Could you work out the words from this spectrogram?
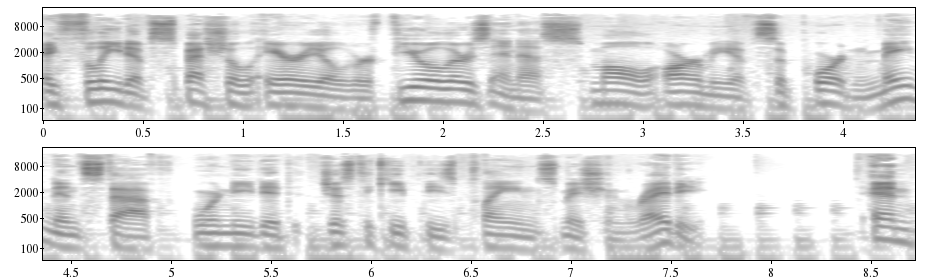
A fleet of special aerial refuelers and a small army of support and maintenance staff were needed just to keep these planes mission ready. And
